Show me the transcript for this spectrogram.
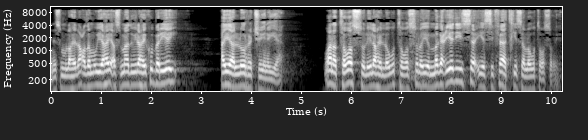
In ismullaahi alacdam uu yahay asmaaduu ilaahay ku baryey ayaa loo rajaynayaa. Waana tawasul ilaahay loogu tawasulayo magacyadiisa iyo sifaadkiisa loogu tawasulayo.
